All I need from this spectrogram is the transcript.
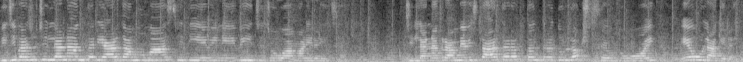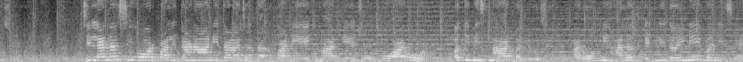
બીજી બાજુ જિલ્લાના અંતરિયાળ ગામોમાં સ્થિતિ એવી ને એવી જ જોવા મળી રહી છે. જિલ્લાના ગ્રામ્ય વિસ્તાર તરફ તંત્ર દુર્લક્ષ સેવતું હોય એવું લાગી રહ્યું છે. જિલ્લાના સિહોર, પાલિતાણા અને તળાજા તાલુકાને એક માર્ગે જોડતો આ રોડ અતિ બિસ્માર બન્યો છે. આ રોડની હાલત એટલી દયનીય બની છે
